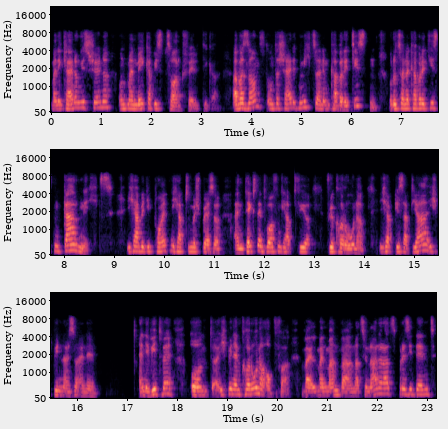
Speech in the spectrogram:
meine Kleidung ist schöner und mein Make-up ist sorgfältiger. Aber sonst unterscheidet mich zu einem Kabarettisten oder zu einer Kabarettisten gar nichts. Ich habe die Pointen, ich habe zum Beispiel also einen Text entworfen gehabt für, für Corona. Ich habe gesagt, ja, ich bin also eine eine Witwe und äh, ich bin ein Corona-Opfer, weil mein Mann war Nationalratspräsident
